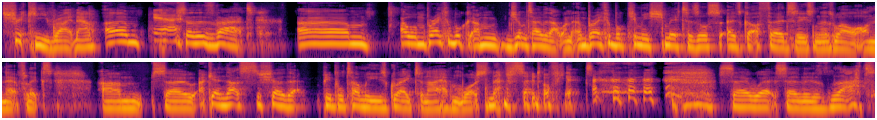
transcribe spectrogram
tricky right now. Um, Yeah. So there's that. Um, oh, Unbreakable. I um, jumped over that one. Unbreakable Kimmy Schmidt has also has got a third season as well on Netflix. Um, so again, that's the show that people tell me is great, and I haven't watched an episode of yet. so uh, so there's that.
